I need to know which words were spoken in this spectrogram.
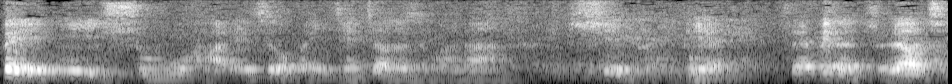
贝益舒啊，也是我们以前叫做什么呢？睡眠片。睡眠片的主要成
